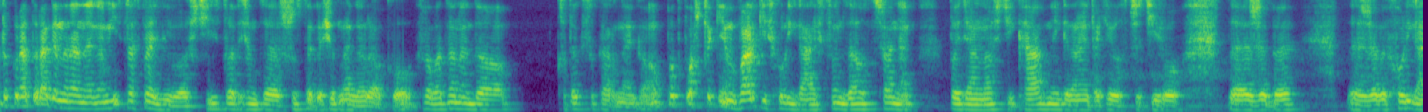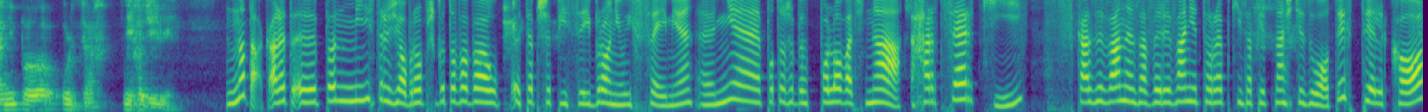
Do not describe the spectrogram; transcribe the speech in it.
prokuratora generalnego, ministra sprawiedliwości z 2006-2007 roku, wprowadzone do kodeksu karnego pod płaszczykiem walki z chuligaństwem, zaostrzania odpowiedzialności karnej, generalnie takiego sprzeciwu, e, żeby, żeby chuligani po ulicach nie chodzili. No tak, ale e, pan minister Ziobro przygotowywał te przepisy i bronił ich w Sejmie e, nie po to, żeby polować na harcerki skazywane za wyrywanie torebki za 15 zł, tylko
